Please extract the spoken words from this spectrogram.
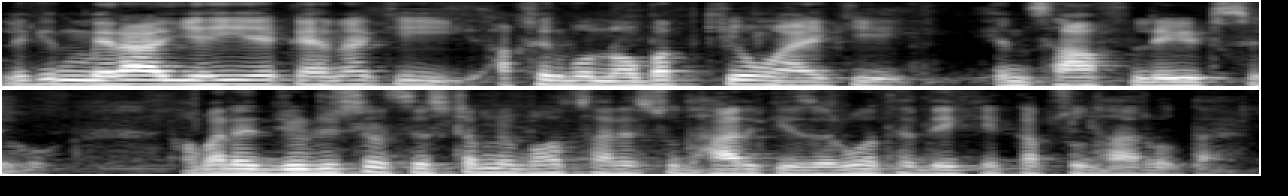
लेकिन मेरा यही है कहना कि आखिर वो नौबत क्यों आए कि इंसाफ लेट से हो? हमारे जुडिशल सिस्टम में बहुत सारे सुधार की ज़रूरत है। देखिए कब सुधार होता है।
